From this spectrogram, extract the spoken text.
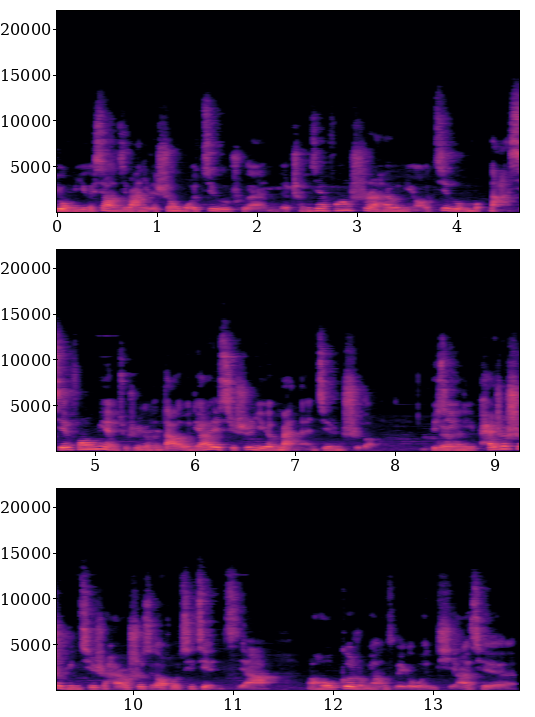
用一个相机把你的生活记录出来，你的呈现方式，还有你要记录某哪些方面，就是一个很大的问题，而且其实也蛮难坚持的。毕竟你拍摄视频，其实还要涉及到后期剪辑啊，然后各种样子的一个问题，而且。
